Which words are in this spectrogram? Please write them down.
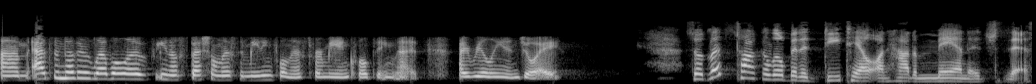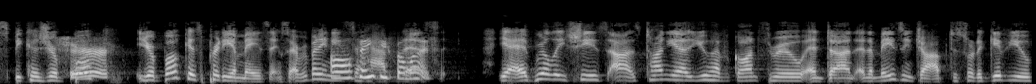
um, adds another level of you know specialness and meaningfulness for me in quilting that I really enjoy. So let's talk a little bit of detail on how to manage this because your sure. book your book is pretty amazing. So everybody needs to have this. oh, to thank have you so this. Much. Yeah, it really, she's, uh, Tanya, you have gone through and done an amazing job to sort of give you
